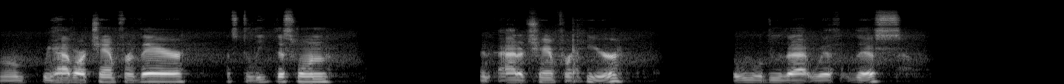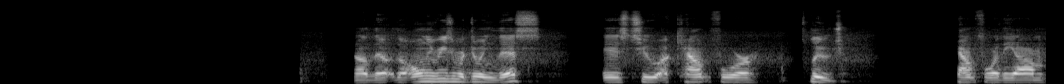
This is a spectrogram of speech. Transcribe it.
Um, we have our chamfer there. Let's delete this one and add a chamfer here. So we will do that with this. Now the, the only reason we're doing this is to account for splooge. Account for the um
